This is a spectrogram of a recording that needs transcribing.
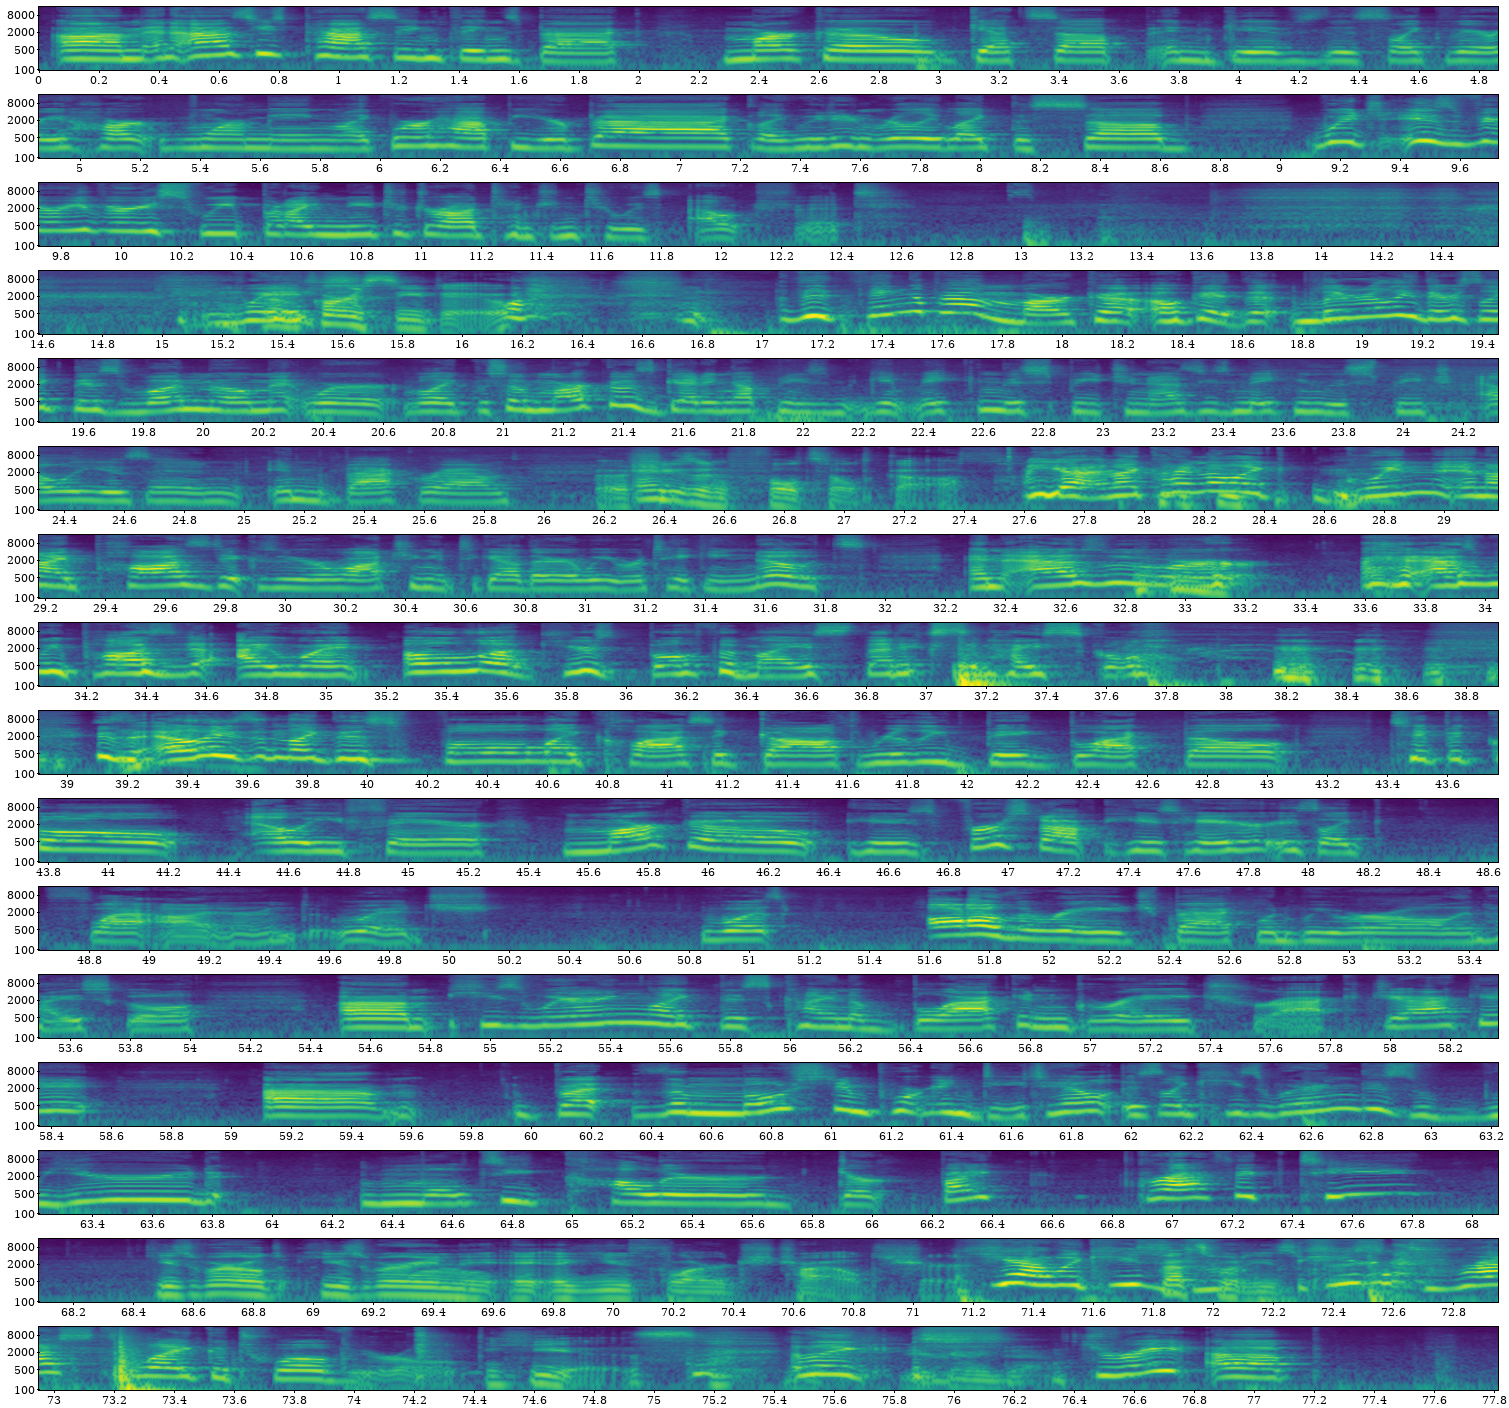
Um, and as he's passing things back, Marco gets up and gives this like very heartwarming, like we're happy you're back. Like we didn't really like the sub, which is very very sweet. But I need to draw attention to his outfit. Which, Of course you do. the thing about Marco, okay, the, literally, there's like this one moment where, like, so Marco's getting up and he's making this speech, and as he's making the speech, Ellie is in in the background. Oh, And- she's in full tilt goth. yeah, and I kind of like Gwyn and I paused it because we were watching it together. We were taking notes, and as we were, as we paused it, I went, "Oh look, here's both of my aesthetics in high school." Because Ellie's in like this full like classic goth, really big black belt, typical Ellie Fair. Marco, his first off, his hair is like flat ironed, which was all the rage back when we were all in high school. Um, he's wearing like this kind of black and gray track jacket. Um, but the most important detail is like he's wearing this weird multicolored dirt bike graphic tee. He's wearing he's wearing a, a youth large child shirt. Yeah, like he's That's what he's he's dressed like a 12-year-old. He is. Like He's going down. straight up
